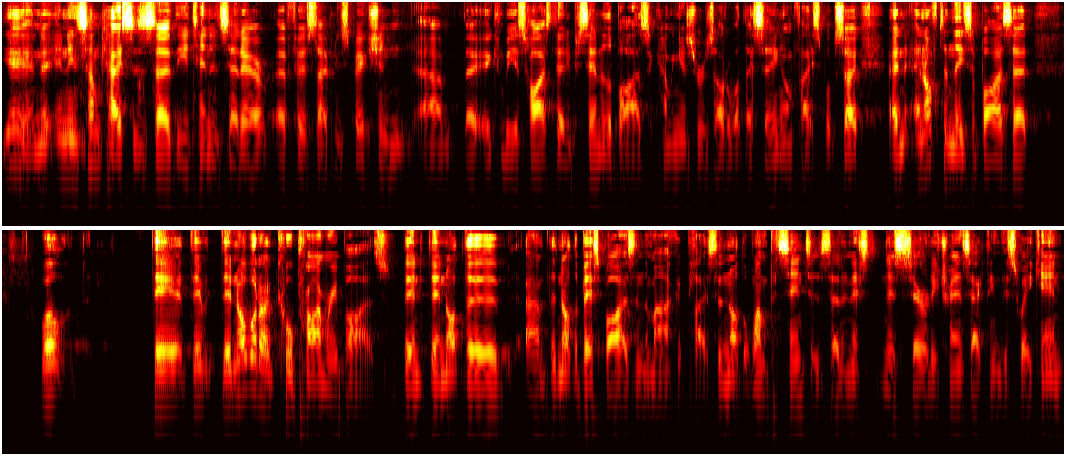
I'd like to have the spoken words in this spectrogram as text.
Yeah, and, and in some cases, uh, the attendance at our, our, first open inspection, um, it can be as high as 30% of the buyers are coming as a result of what they're seeing on Facebook. So, and, and often these are buyers that, well, they're, they're, they're not what I'd call primary buyers. They're, they're, not the, um, they're not the best buyers in the marketplace. They're not the one percenters that are ne- necessarily transacting this weekend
